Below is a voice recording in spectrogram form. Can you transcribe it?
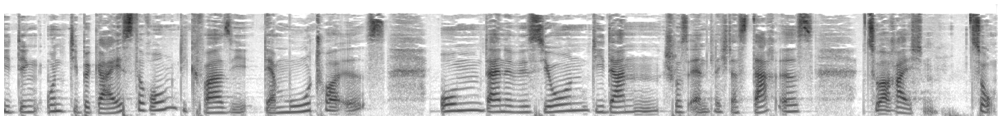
die Ding und die Begeisterung, die quasi der Motor ist, um deine Vision, die dann schlussendlich das Dach ist, zu erreichen. So,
